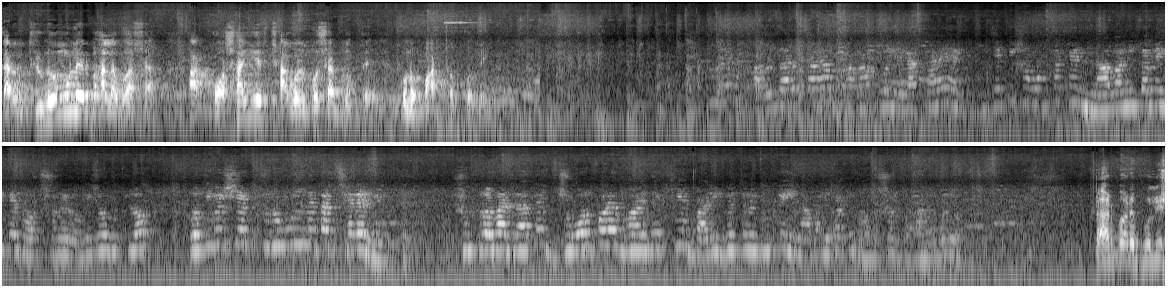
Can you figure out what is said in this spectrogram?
কারণ তৃণমূলের ভালোবাসা আর কসাইয়ের ছাগল পোষার মধ্যে কোনো পার্থক্য নেই। মেয়েকে ধর্ষণের অভিযোগ উঠল। প্রতিবেশী এক তৃণমূল নেতার ছেলের বিরুদ্ধে। শুক্রবার রাতে জোর করে ভয় দেখিয়ে বাড়ির ভেতরে ঢুকে এই নাবালিকাকে ধর্ষণ করা হয় বলে তারপরে পুলিশ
